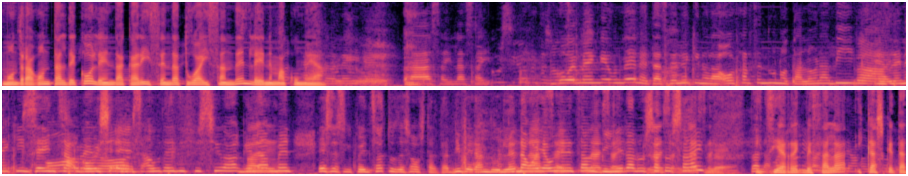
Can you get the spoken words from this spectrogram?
Mondragon taldeko lehendakari izendatua izan den lehen emakumea. Lasai, lasai. Go hemen geunden eta ez genekin hola hor jartzen du notalora bi, bai. ez genekin zeintza goiz ez hau da edifizioa gelan ben, ez ez pentsatu desaustra eta ni berandu lenda goia honen etzan bilera lusatu zait. Itziarrek bezala ikasketa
